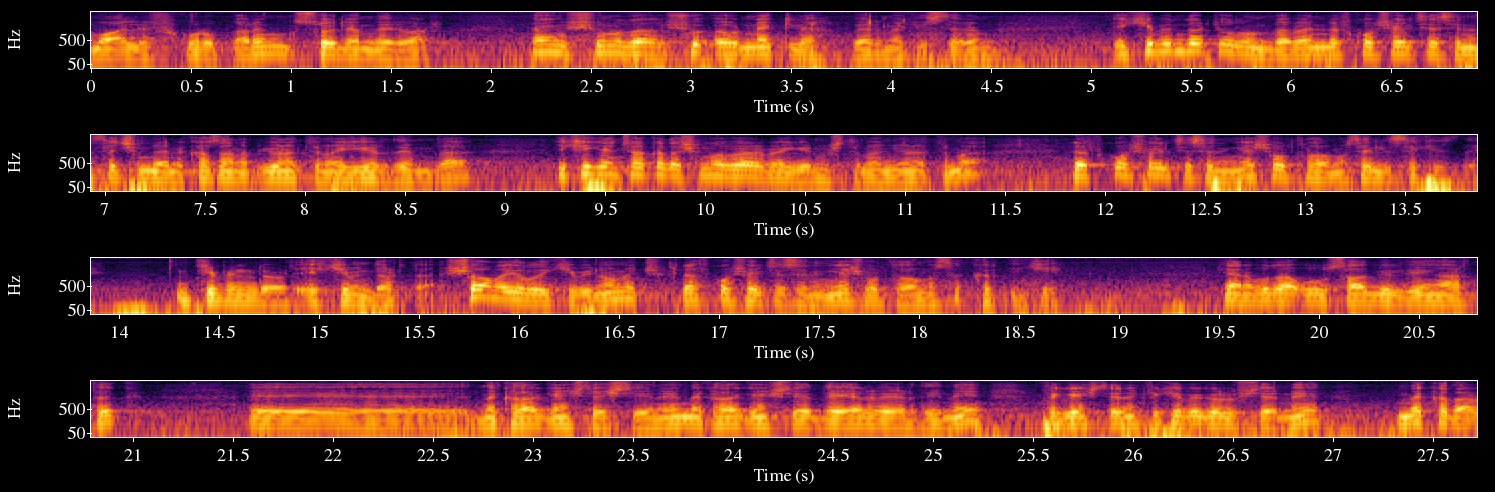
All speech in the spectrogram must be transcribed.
muhalif grupların söylemleri var. Ben şunu da şu örnekle vermek isterim. 2004 yılında ben Lefkoşa ilçesinin seçimlerini kazanıp yönetime girdiğimde iki genç arkadaşımla beraber girmiştim ben yönetime. Lefkoşa ilçesinin yaş ortalaması 58'di. 2004. 2004'te. Şu anda yılı 2013. Lefkoşa ilçesinin yaş ortalaması 42. Yani bu da ulusal birliğin artık eee, ne kadar gençleştiğini, ne kadar gençliğe değer verdiğini ve gençlerin fikir ve görüşlerini ne kadar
